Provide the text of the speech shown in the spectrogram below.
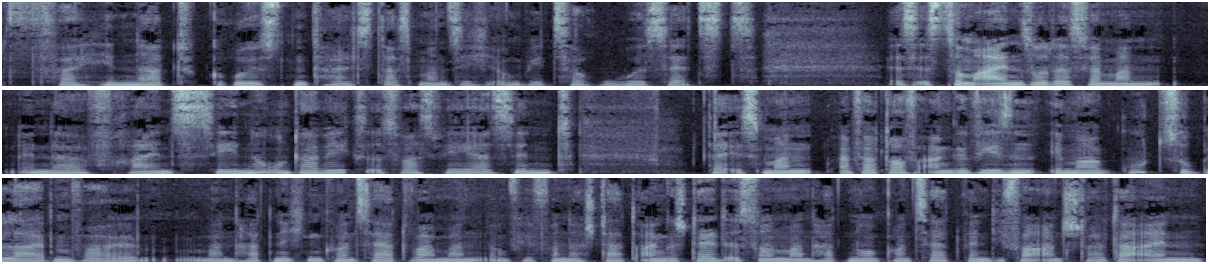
verhindert größtenteils, dass man sich irgendwie zur Ruhe setzt. Es ist zum einen so, dass wenn man in der freien Szene unterwegs ist, was wir ja sind, da ist man einfach darauf angewiesen, immer gut zu bleiben, weil man hat nicht ein Konzert, weil man irgendwie von der Stadt angestellt ist, sondern man hat nur ein Konzert, wenn die Veranstalter einen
